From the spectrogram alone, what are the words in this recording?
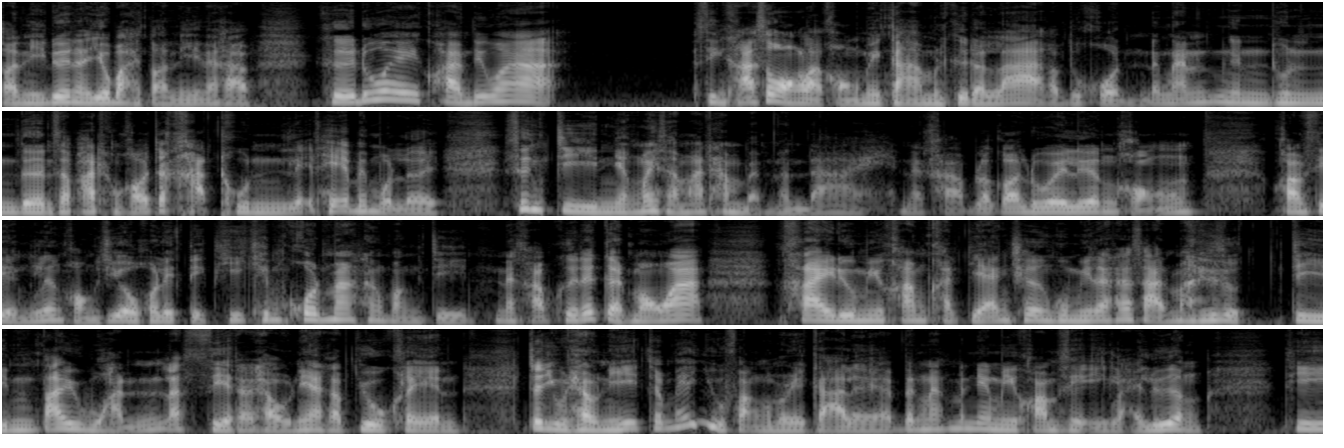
ตอนนี้ด้วยนโยบายตอนนี้นะครับ คือด้วยความที่ว่า สินค้าส่งออกหลักของอเมริกามันคือดอลลาร์ครับทุกคน ดังนั้นเงินทุนเดินสะพัดของเขาจะขาดทุนเละเทะไปหมดเลย ซึ่งจีนยังไม่สามารถทำแบบนั้นได้นะครับ แล้วก็ด้วยเรื่องของความเสี่ยงเรื่องของ geopolitics ที่เข้มข้นมากทางฝั่งจีนนะครับ คือถ้าเกิดมองว่าใครดูมีความขัดแย้งเชิงภูมิรัฐศาสตร์มากที่สุด จีนไต้หวันรัสเซียแถวๆนี้ครับยูเครน จะอยู่แถวนี้จะไม่อยู่ฝั่งอเมริกาเลยครับ ดังนั้นมันยังมีความเสี่ยงอีกหลายเรื่องที่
